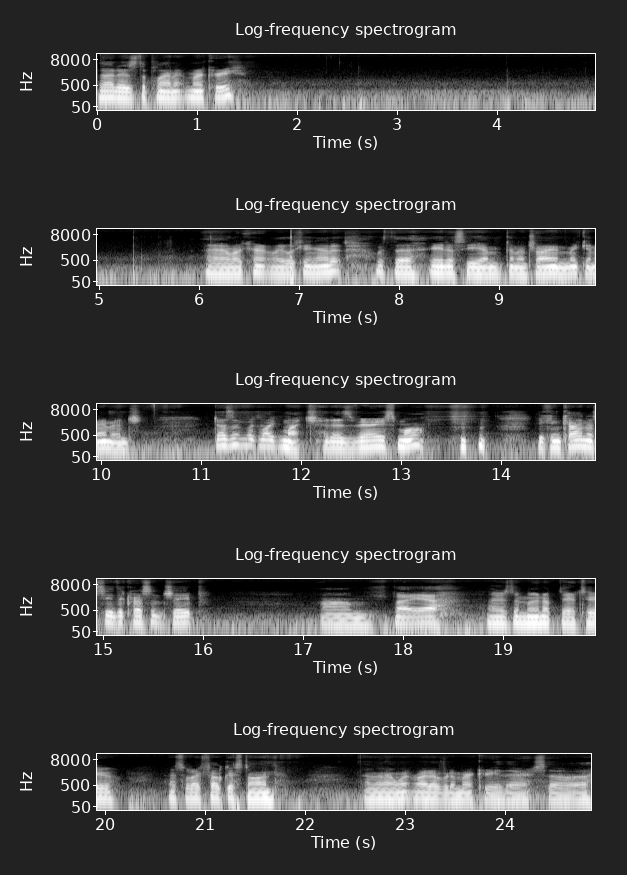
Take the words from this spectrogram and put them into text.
That is the planet Mercury and we're currently looking at it with the 8se. I'm going to try and make an image. Doesn't look like much. It is very small. you can kind of see the crescent shape. Um, but yeah, there's the moon up there too. That's what I focused on. And then I went right over to Mercury there. So uh,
